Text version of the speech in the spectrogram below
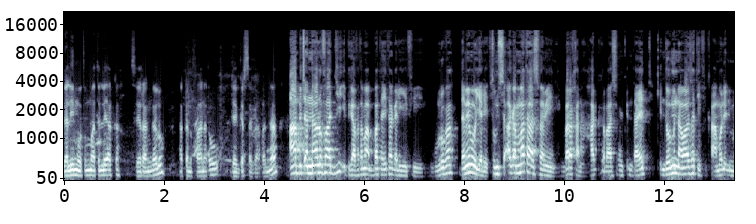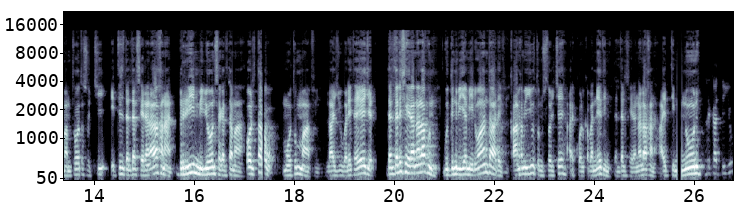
galii mootummaatillee akka seeraan galu akka nu faana ta'u deeggarsa gaafanna. Aabbi Cannaaloo Faajjii itti gaafatama abbaa ta'itaa galii fi gumruka damee mooyyalee tumsi agammaa taasifameen bara kana haga gabaasa kun qindaa'etti qindoominni hawaasatii fi qaamolee dhimmamtoota sochii ittis daldala seeraan alaa kanaan birrii miliyoon sagaltamaa ol ta'u mootummaa fi laayyuu galee ta'ee jedha. Daldalli seeraan alaa kun guddinni biyya miidhu waan taateef qaama kamiyyuu tumsi tolchee harka wal qabanneetiin daldala seeraan alaa kana itti nuuni. Afrikaattiyyuu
